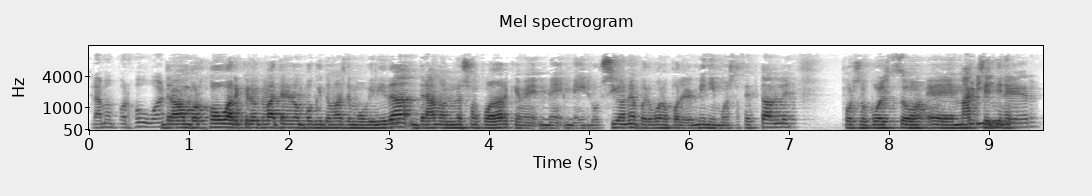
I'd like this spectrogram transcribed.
Drummond por Howard. Drummond por Howard creo que va a tener un poquito más de movilidad. Drummond no es un jugador que me, me- me ilusione, pero bueno, por el mínimo es aceptable. Por supuesto, eh, Maxi tiene... Springer,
